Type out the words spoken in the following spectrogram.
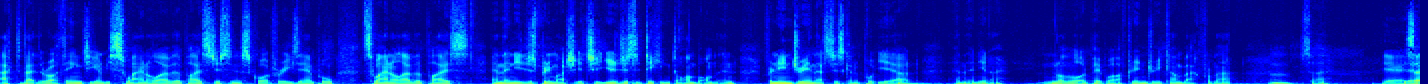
activate the right things, you're going to be swaying all over the place. Just in a squat, for example, swaying all over the place, and then you just pretty much it's, you're just a ticking time bomb then for an injury, and that's just going to put you out. And then you know, not a lot of people after injury come back from that. Mm. So Yeah, so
